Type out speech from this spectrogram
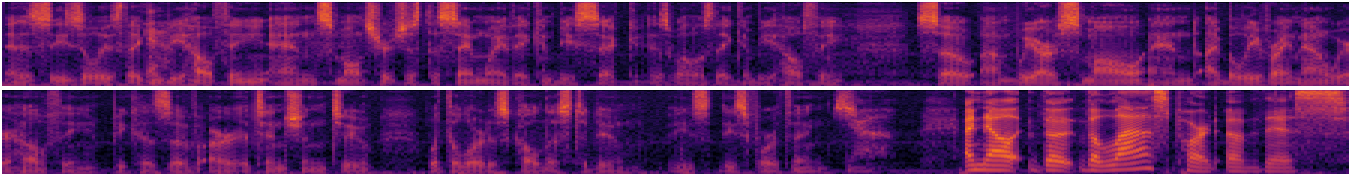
as easily as they can be healthy and small churches the same way they can be sick as well as they can be healthy so um, we are small and i believe right now we're healthy because of our attention to what the lord has called us to do these these four things Yeah. And now the the last part of this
